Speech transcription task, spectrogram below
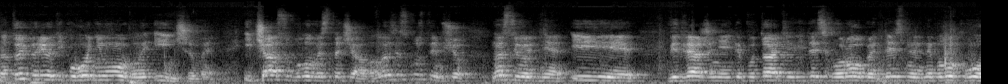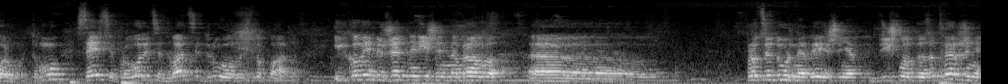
На той період і погодні умови були іншими, і часу було вистачало. Але в зв'язку з тим, що на сьогодні і відрядження і депутатів, і десь хвороби, десь не, було кворуму. Тому сесія проводиться 22 листопада. І коли бюджетне рішення набрало е, процедурне вирішення дійшло до затвердження,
